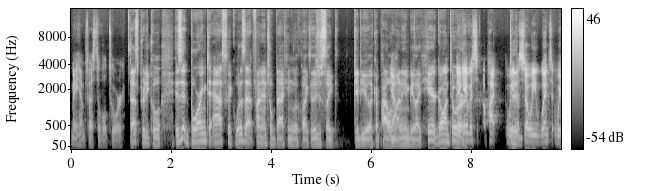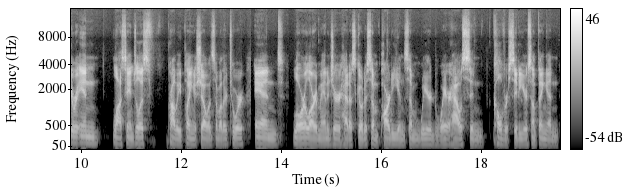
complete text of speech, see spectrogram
mayhem festival tour That's pretty cool. Is it boring to ask? Like, what does that financial backing look like? Do they just like give you like a pile Yeah. of money and be like, "Here, go on tour"? They gave us a pi- we Did- so we went we were in Los Angeles probably playing a show on some other tour and Laurel our manager had us go to some party in some weird warehouse in Culver City or something and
